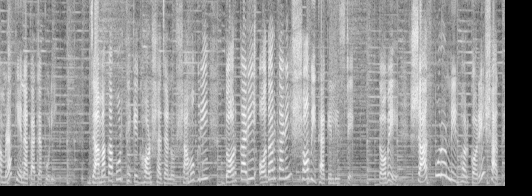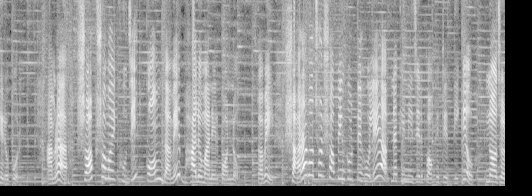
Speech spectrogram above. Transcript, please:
আমরা কেনাকাটা করি। জামা কাপড় থেকে ঘর সাজানোর সামগ্রী, দরকারি, অদরকারি সবই থাকে লিস্টে তবে স্বাদ পূরণ নির্ভর করে সাধ্যের ওপর। আমরা সব সময় খুঁজি কম দামে ভালো মানের পণ্য। তবে সারা বছর শপিং করতে হলে আপনাকে নিজের পকেটের দিকেও নজর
